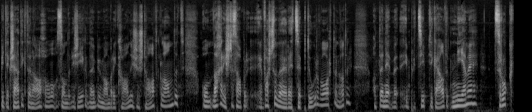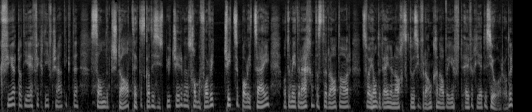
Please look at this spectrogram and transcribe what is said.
bei den Geschädigten angekommen, sondern ist irgendwann beim amerikanischen Staat gelandet. Und nachher ist das aber fast so eine Rezeptur geworden, oder? Und dann hat man im Prinzip die Gelder nie mehr zurückgeführt an die effektiv Geschädigten, sondern der Staat hat das gerade in sein Budget Das kommt mir vor wie die Schweizer Polizei, die damit rechnet, dass der Radar 281'000 Franken abwirft, einfach jedes Jahr. Oder?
